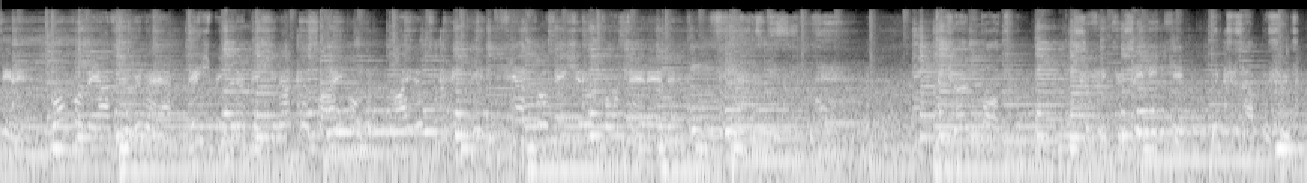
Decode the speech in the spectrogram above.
seri, pompa veya tribünaya 5000 lira peşinatla sahip olun. Ayrıntılı bilgi Fiat Professional.com.tr'de. Çöl Bot 0252 363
